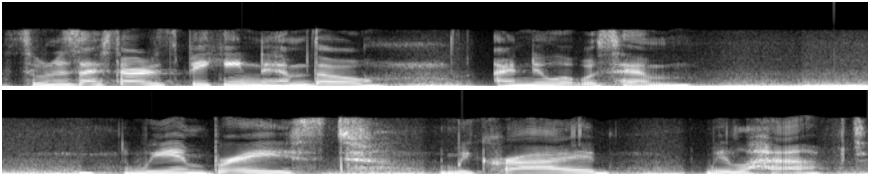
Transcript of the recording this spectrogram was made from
As soon as I started speaking to him, though, I knew it was him. We embraced, we cried, we laughed.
